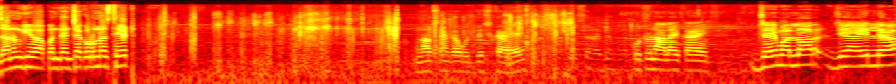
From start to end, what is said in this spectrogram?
जाणून घेऊ आपण त्यांच्याकडूनच थेट. नाव सांगा उद्देश काय आहे? कुठून आलाय काय? जय मल्हार जय अहिल्या.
